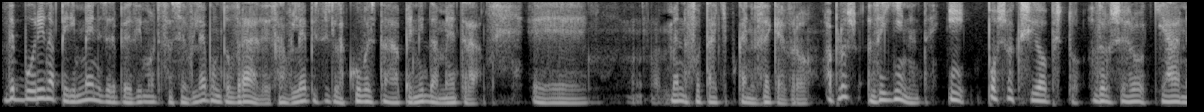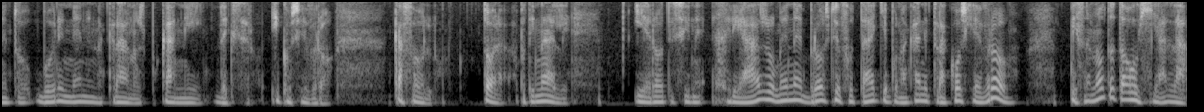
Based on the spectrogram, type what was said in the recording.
δεν μπορεί να περιμένεις ρε παιδί μου ότι θα σε βλέπουν το βράδυ, θα βλέπεις τις λακκούβες τα 50 μέτρα ε, με ένα φωτάκι που κάνει 10 ευρώ. Απλώς δεν γίνεται. Ή πόσο αξιόπιστο, δροσερό και άνετο μπορεί να είναι ένα κράνος που κάνει, δεν ξέρω, 20 ευρώ. Καθόλου. Τώρα, από την άλλη, η ερώτηση είναι χρειάζομαι ένα εμπρόστιο φωτάκι που να κάνει 300 ευρώ; Πιθανότατα όχι, αλλά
